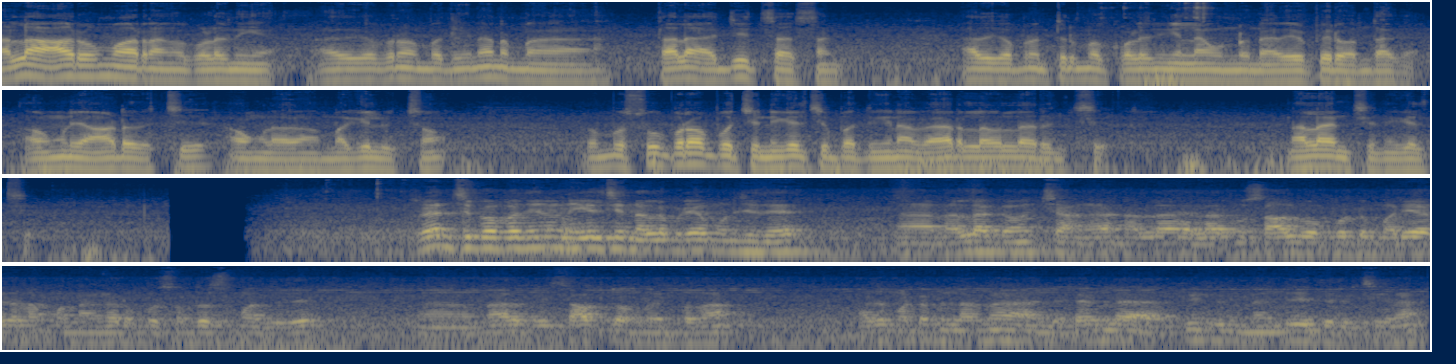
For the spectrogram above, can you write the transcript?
நல்லா ஆர்வமாக ஆடுறாங்க குழந்தைங்க. அதுக்கப்புறம் பார்த்திங்கன்னா நம்ம தலை அஜித் சார் சாங் அதுக்கப்புறம் திரும்ப குழந்தைங்கள்லாம் இன்னும் நிறைய பேர் வந்தாங்க. அவங்களையும் ஆட வச்சு அவங்கள மகிழ்விச்சோம். ரொம்ப சூப்பராக போச்சு நிகழ்ச்சி பார்த்திங்கன்னா வேறு லெவலில் இருந்துச்சு. நல்லா இருந்துச்சு நிகழ்ச்சி. ஃப்ரெண்ட்ஸ் இப்போ பார்த்தீங்கன்னா நிகழ்ச்சி நல்லபடியாக முடிஞ்சுது. நல்லா கவனிச்சாங்க. நல்லா எல்லாருக்கும் சால்வை போட்டு மரியாதைலாம் பண்ணாங்க. ரொம்ப சந்தோஷமாக இருந்தது. மேலே போய் சாப்பிட்டோங்க இப்போ தான் அது மட்டும் இல்லாமல் இந்த டைமில் வீட்டுக்கு நன்றியை தெரிவிச்சுக்கிறேன்.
